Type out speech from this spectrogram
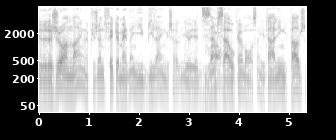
Le, le- le jeu online, le plus jeune fait que maintenant, il est bilingue, Charlie. Il a, il a 10 ans, puis ça n'a aucun bon sens. Il est en ligne, il parle. Je...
